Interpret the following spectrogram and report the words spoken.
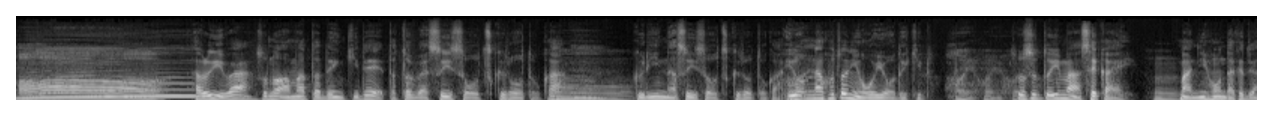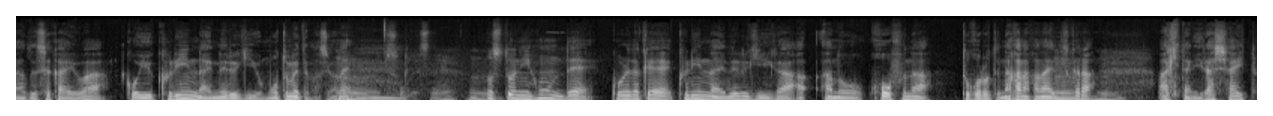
ああるいはその余った電気で例えば水素を作ろうとあ。か、うん。グリーンな水素を作ろうとか、い。いろんなことに応用できる、はいはいはい。そうすると今世界、うん。まあ日本だけではなくて世界はこういうクリーンなエネルギーを求めてますよね、うん。そうですね。うん。そうすると日本でこれだけクリーンなエネルギーがああの豊富なところってなかなかないですから、うん秋田にいらっしゃいと。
